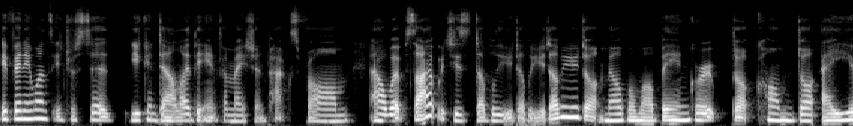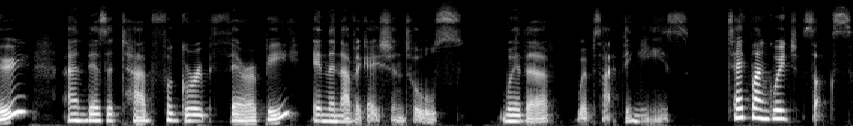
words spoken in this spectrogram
If anyone's interested, you can download the information packs from our website, which is www.melbournewellbeinggroup.com.au. And there's a tab for group therapy in the navigation tools where the website thingy is. Tech language sucks.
